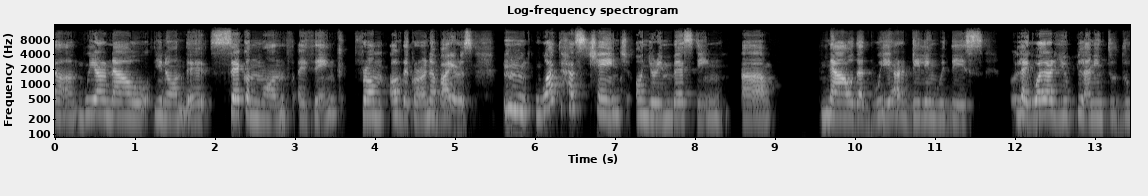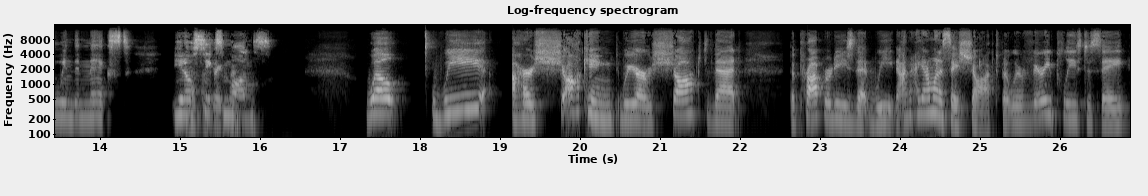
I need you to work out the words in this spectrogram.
um, we are now you know on the second month i think from of the coronavirus. What has changed on your investing um, now that we are dealing with this? Like what are you planning to do in the next you know That's six months? Well we are shocking we are shocked that the properties that we i don't want to say shocked but we're very pleased to say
